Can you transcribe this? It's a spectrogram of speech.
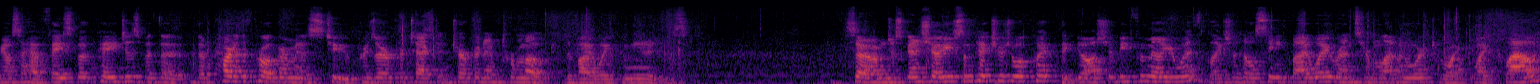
We also have Facebook pages, but the, the part of the program is to preserve, protect, interpret, and promote the byway communities. So I'm just gonna show you some pictures real quick that you all should be familiar with. Glacial Hill Scenic Byway runs from Leavenworth to White, White Cloud.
